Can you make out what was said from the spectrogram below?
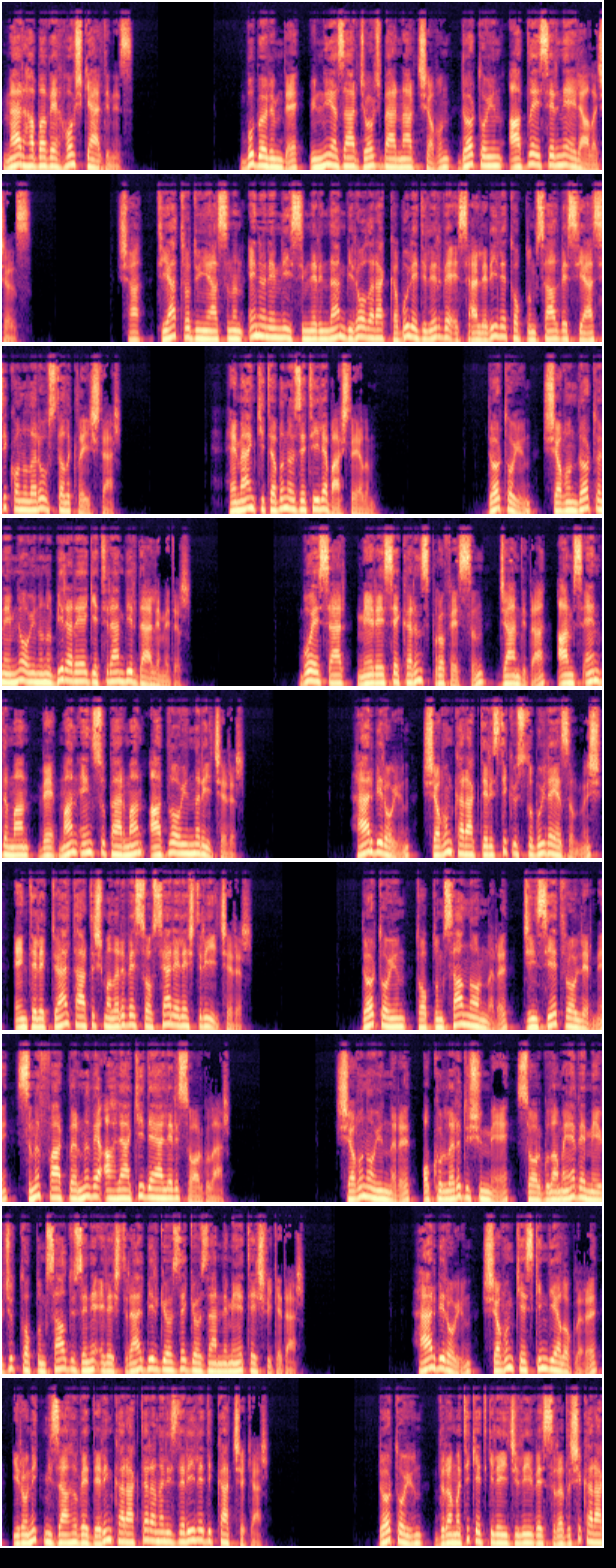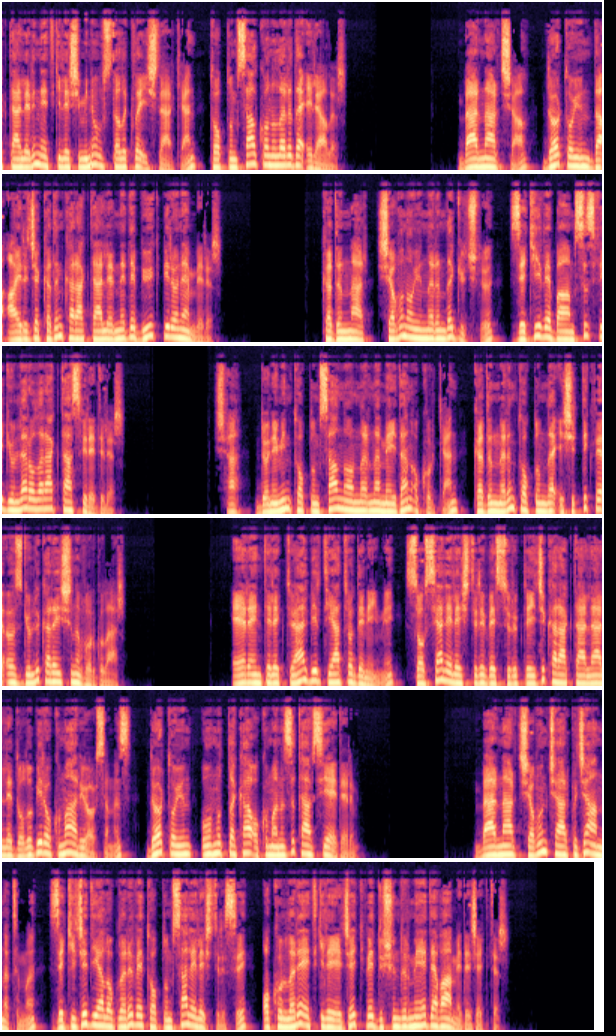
Merhaba ve hoş geldiniz. Bu bölümde, ünlü yazar George Bernard Shaw'un Dört Oyun adlı eserini ele alacağız. Shaw, tiyatro dünyasının en önemli isimlerinden biri olarak kabul edilir ve eserleriyle toplumsal ve siyasi konuları ustalıkla işler. Hemen kitabın özetiyle başlayalım. Dört Oyun, Shaw'un dört önemli oyununu bir araya getiren bir derlemedir. Bu eser, M.R.S. Carnes Profession, Candida, Arms and the Man ve Man and Superman adlı oyunları içerir. Her bir oyun, Shaw'un karakteristik üslubuyla yazılmış, entelektüel tartışmaları ve sosyal eleştiriyi içerir. Dört oyun, toplumsal normları, cinsiyet rollerini, sınıf farklarını ve ahlaki değerleri sorgular. Shaw'un oyunları, okurları düşünmeye, sorgulamaya ve mevcut toplumsal düzeni eleştirel bir gözle gözlemlemeye teşvik eder. Her bir oyun, Shaw'un keskin diyalogları, ironik mizahı ve derin karakter analizleriyle dikkat çeker. Dört oyun, dramatik etkileyiciliği ve sıradışı karakterlerin etkileşimini ustalıkla işlerken, toplumsal konuları da ele alır. Bernard Shaw, dört oyunda ayrıca kadın karakterlerine de büyük bir önem verir. Kadınlar, Shaw'un oyunlarında güçlü, zeki ve bağımsız figürler olarak tasvir edilir. Shaw, dönemin toplumsal normlarına meydan okurken, kadınların toplumda eşitlik ve özgürlük arayışını vurgular. Eğer entelektüel bir tiyatro deneyimi, sosyal eleştiri ve sürükleyici karakterlerle dolu bir okuma arıyorsanız, 4 oyun, u mutlaka okumanızı tavsiye ederim. Bernard Shaw'un çarpıcı anlatımı, zekice diyalogları ve toplumsal eleştirisi, okurları etkileyecek ve düşündürmeye devam edecektir.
